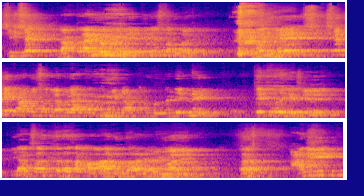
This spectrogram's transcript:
शिक्षक डॉक्टर आणि वकील तिने स्तंभ आहे मग हे शिक्षक हे काम विसरल्यामुळे आता तुम्ही डॉक्टर मंडळींनी ते पुढे घेतलेले याचा खरंच आम्हाला आनंद आणि अभिमान आहे. आणि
